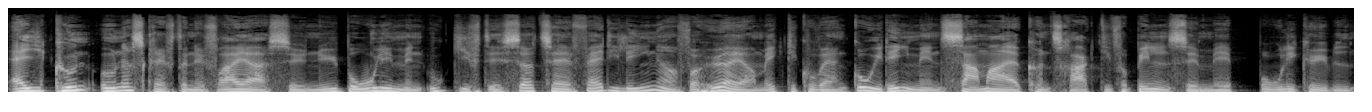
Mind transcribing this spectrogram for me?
Er I kun underskrifterne fra jeres øh, nye bolig, men ugifte, så tag fat i Lene og forhør jer, om ikke det kunne være en god idé med en samejerkontrakt i forbindelse med boligkøbet.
